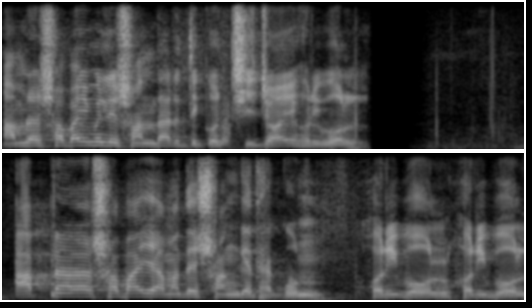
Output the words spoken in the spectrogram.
আমরা সবাই মিলে সন্ধ্যারতি করছি, জয় হরিবোল। আপনারা সবাই আমাদের সঙ্গে থাকুন, হরিবোল হরিবোল।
